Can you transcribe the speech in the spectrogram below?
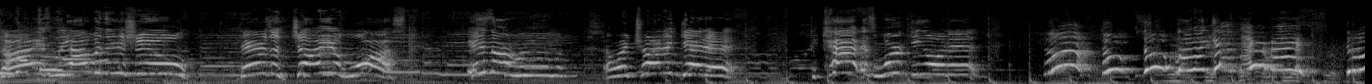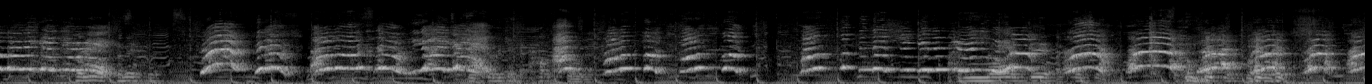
Guys, we have an issue. There's a giant wasp in our room, and we're trying to get it. The cat is working on it. Ah, don't, don't let it get near me! Don't let it get near me! come here. come here. Ah. Ah, Oh ah,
